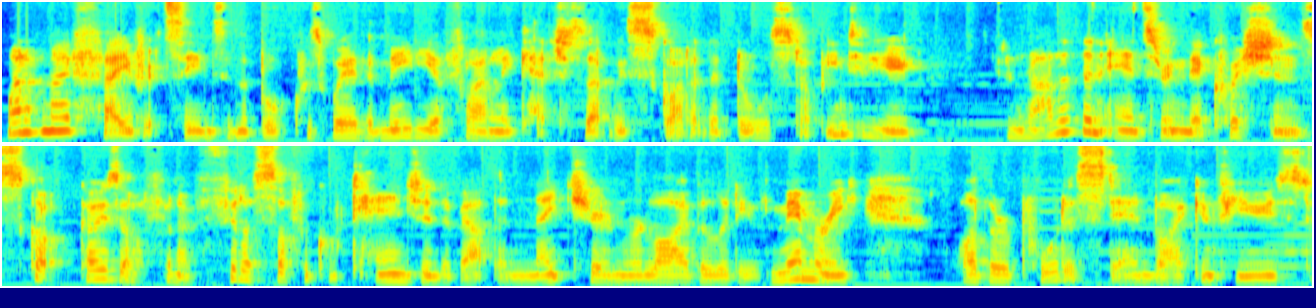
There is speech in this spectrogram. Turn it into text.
One of my favourite scenes in the book was where the media finally catches up with Scott at a doorstop interview. And rather than answering their questions, Scott goes off on a philosophical tangent about the nature and reliability of memory, while the reporters stand by confused.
